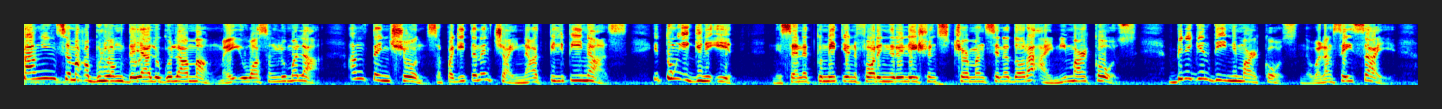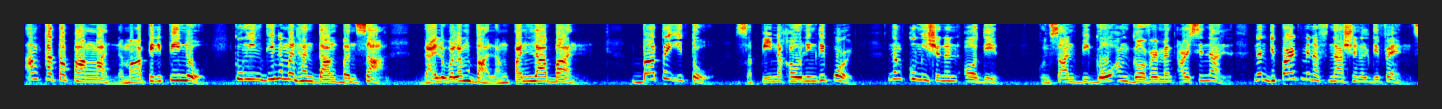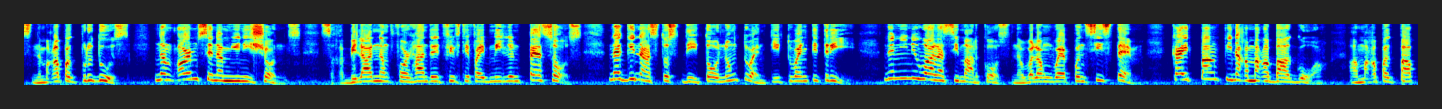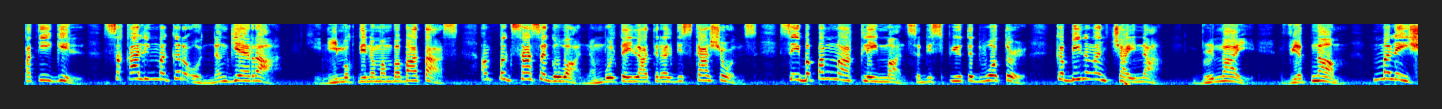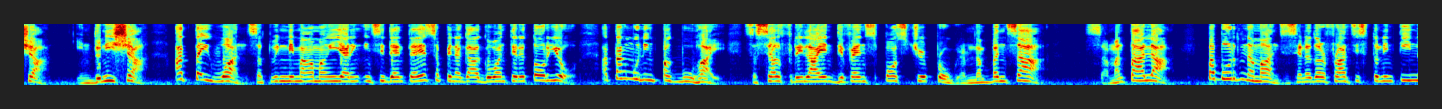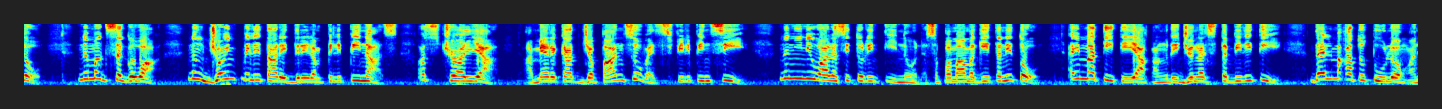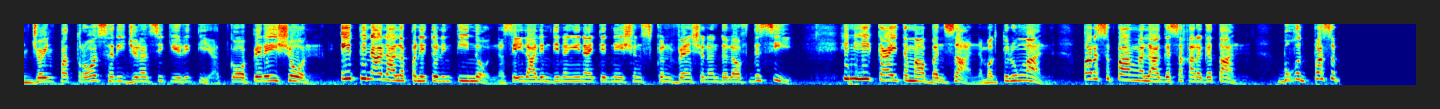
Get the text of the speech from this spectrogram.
Tanging sa makabuluhang dialogo lamang may iwasang lumala ang tensyon sa pagitan ng China at Pilipinas. Itong iginiit ni Senate Committee on Foreign Relations Chairman Senadora Amy Marcos. Binigyan din ni Marcos na walang saysay ang katapangan ng mga Pilipino kung hindi naman handa ang bansa dahil walang balang panlaban. Batay ito sa pinakauling report ng Commission on Audit kung saan bigo ang government arsenal ng Department of National Defense na makapag-produce ng arms and ammunitions sa kabila ng 455 million pesos na ginastos dito noong 2023. Naniniwala si Marcos na walang weapon system kahit pa ang pinakamakabago ang makapagpapatigil sakaling magkaroon ng gyera. Hinimok din naman babatas ang pagsasagawa ng multilateral discussions sa iba pang mga claimants sa disputed water kabilang ang China, Brunei, Vietnam, Malaysia, Indonesia at Taiwan sa tuwing may mga mangyayaring insidente sa pinag-aagawang teritoryo at ang muling pagbuhay sa Self-Reliant Defense Posture Program ng bansa. Samantala, pabor naman si Senador Francis Tolentino na magsagawa ng joint military drill ang Pilipinas, Australia, Amerika at Japan sa West Philippine Sea. Naniniwala si Tolentino na sa pamamagitan nito ay matitiyak ang regional stability dahil makatutulong ang joint patrol sa regional security at cooperation. Ipinaalala pa ni Tolentino na sa ilalim din ng United Nations Convention on the Law of the Sea, hinihikayat ang mga bansa na magtulungan para sa pangalaga sa karagatan bukod pa sa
